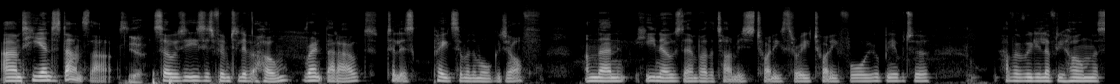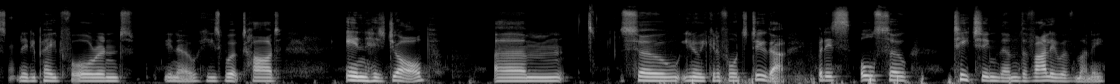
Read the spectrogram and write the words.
and he understands that. Yeah. So it's easiest for him to live at home, rent that out till he's paid some of the mortgage off, and then he knows then by the time he's 23, 24, he'll be able to have a really lovely home that's nearly paid for, and you know he's worked hard in his job. Um, so, you know, he can afford to do that. But it's also teaching them the value of money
